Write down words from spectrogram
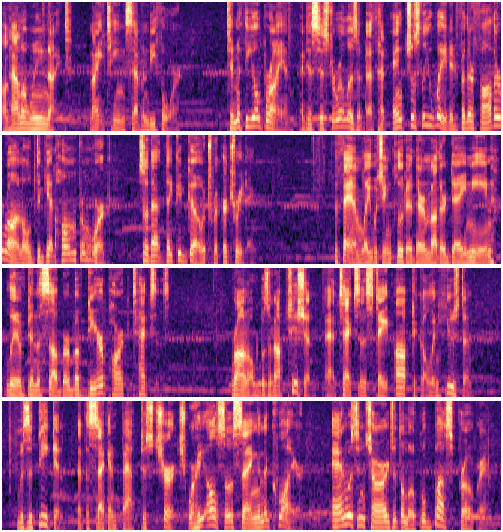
On Halloween night, 1974, Timothy O'Bryan and his sister Elizabeth had anxiously waited for their father Ronald to get home from work so that they could go trick-or-treating. The family, which included their mother Daynene, lived in the suburb of Deer Park, Texas. Ronald was an optician at Texas State Optical in Houston. He was a deacon at the Second Baptist Church where he also sang in the choir and was in charge of the local bus program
